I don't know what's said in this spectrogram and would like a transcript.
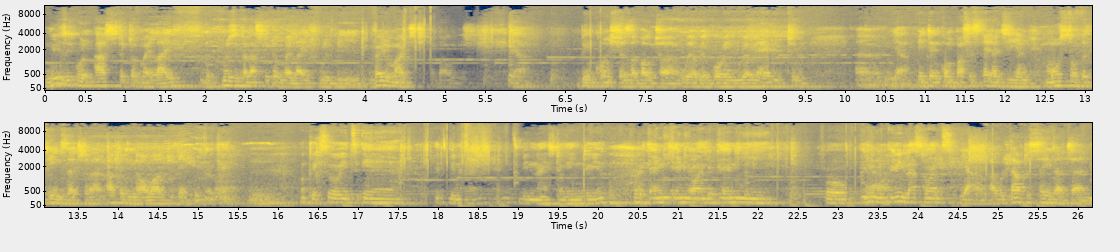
musical aspect of my life. The musical aspect of my life will be very much about, yeah, being conscious about uh, where we're going, where we're headed to. Uh, yeah, it encompasses energy and most of the things that are happening in our world today. okay. Okay, so it's uh, it's been been nice talking to you. Any anyone any for anyone, Yeah. any last words? Yeah, I would love to say that um,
